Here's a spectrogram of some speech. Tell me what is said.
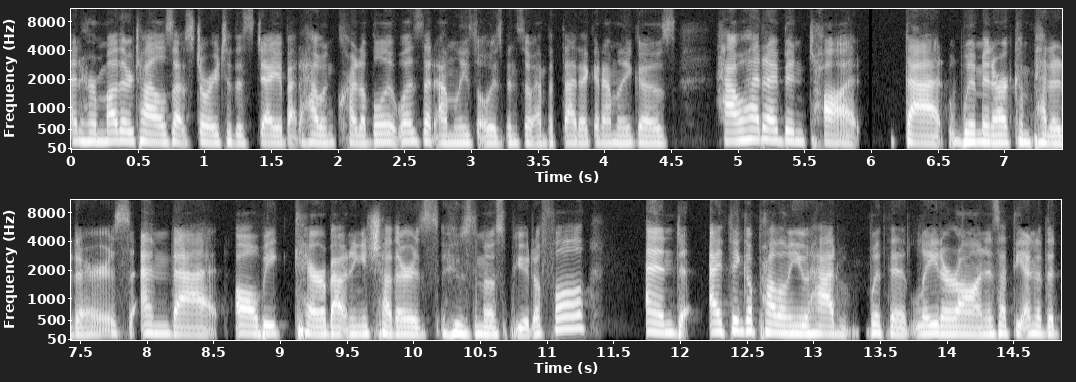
And her mother tells that story to this day about how incredible it was that Emily's always been so empathetic. And Emily goes, How had I been taught that women are competitors and that all we care about in each other is who's the most beautiful? And I think a problem you had with it later on is at the end of the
